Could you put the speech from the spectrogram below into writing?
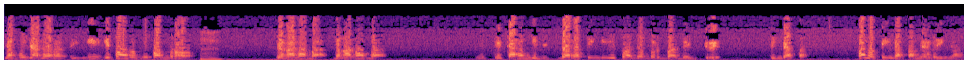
Yang punya darah tinggi itu harus dikontrol. Hmm. Dengan apa? Dengan obat. Sekarang gini, darah tinggi itu ada berbagai grade, tingkatan. Kalau tingkatannya ringan,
